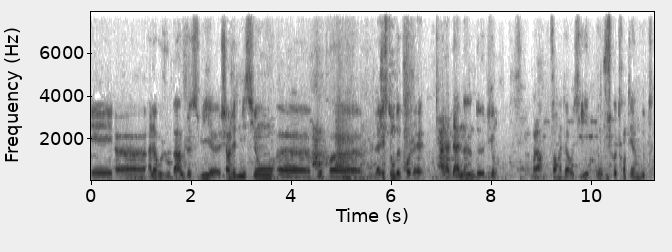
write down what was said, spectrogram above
et euh, à l'heure où je vous parle, je suis euh, chargé de mission euh, pour euh, la gestion de projet à la DAN de Lyon. Voilà, formateur aussi, donc jusqu'au 31 août.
